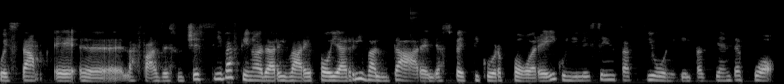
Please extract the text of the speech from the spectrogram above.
Questa è eh, la fase successiva fino ad arrivare poi a rivalutare gli aspetti corporei, quindi le sensazioni che il paziente può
